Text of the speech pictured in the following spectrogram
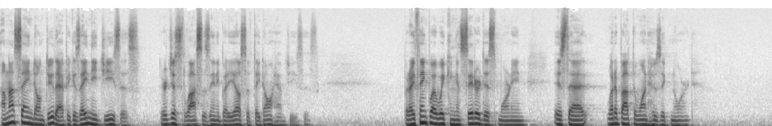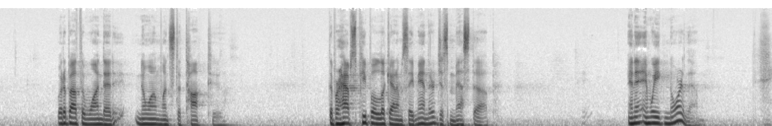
I'm not saying don't do that because they need Jesus. They're just as lost as anybody else if they don't have Jesus. But I think what we can consider this morning is that what about the one who's ignored? What about the one that no one wants to talk to? That perhaps people look at them and say, man, they're just messed up. And, and we ignore them.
